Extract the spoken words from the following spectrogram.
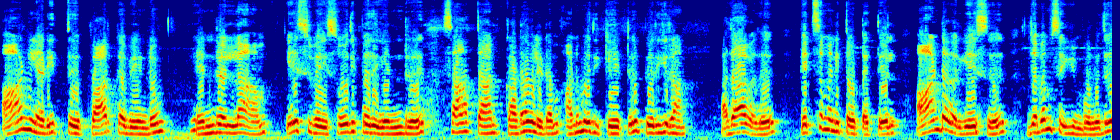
ஆணி அடித்து பார்க்க வேண்டும். என்றெல்லாம் இயேசுவை சோதிப்பது என்று சாத்தான் கடவுளிடம் அனுமதி கேட்டு பெறுகிறான். அதாவது கெட்சமணி தோட்டத்தில் ஆண்டவர் இயேசு ஜெபம் செய்யும் பொழுது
